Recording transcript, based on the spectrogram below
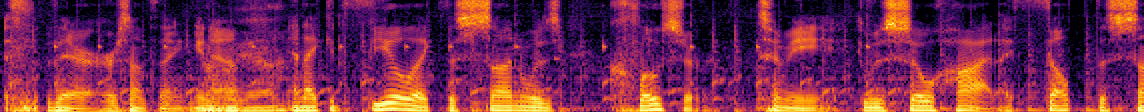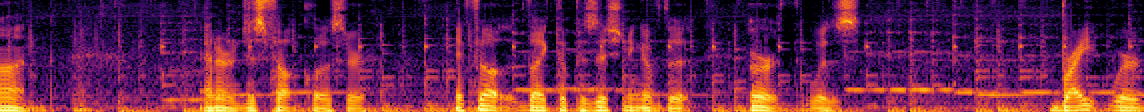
there, or something, you know. Oh, yeah. And I could feel like the sun was closer to me. It was so hot. I felt the sun. I don't know, it just felt closer. It felt like the positioning of the earth was right where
